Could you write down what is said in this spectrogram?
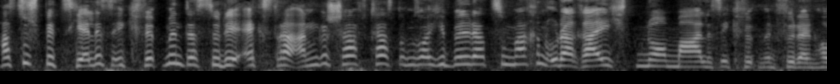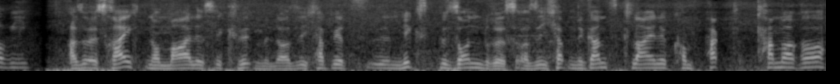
Hast du spezielles Equipment, das du dir extra angeschafft hast, um solche Bilder zu machen? Oder reicht normales Equipment für dein Hobby? Also es reicht normales Equipment. Also ich habe jetzt äh, nichts Besonderes. Also ich habe eine ganz kleine Kompaktkamera,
